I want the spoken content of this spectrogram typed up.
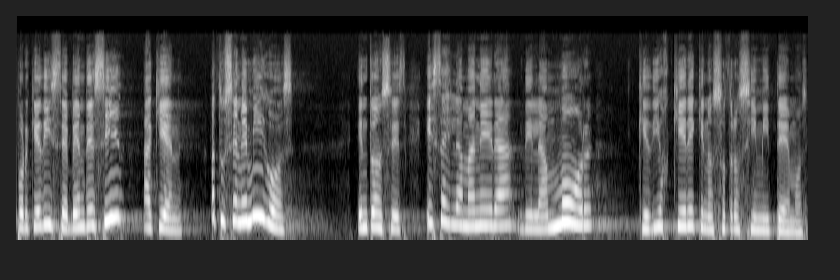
porque dice, bendecid a quién? A tus enemigos. Entonces, esa es la manera del amor que Dios quiere que nosotros imitemos.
